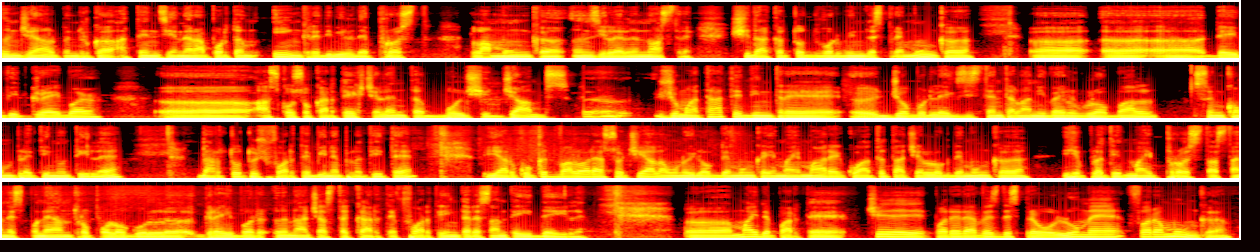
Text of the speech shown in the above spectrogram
în general, pentru că, atenție, ne raportăm incredibil de prost la muncă în zilele noastre. Și dacă tot vorbim despre muncă, uh, uh, uh, David Graeber a scos o carte excelentă, Bullshit Jobs. Jumătate dintre joburile existente la nivel global sunt complet inutile, dar totuși foarte bine plătite, iar cu cât valoarea socială a unui loc de muncă e mai mare, cu atât acel loc de muncă e plătit mai prost. Asta ne spune antropologul Graeber în această carte. Foarte interesante ideile. Uh, mai departe, ce părere aveți despre o lume fără muncă?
